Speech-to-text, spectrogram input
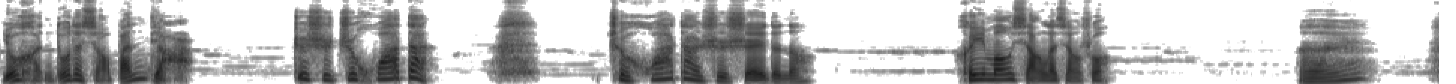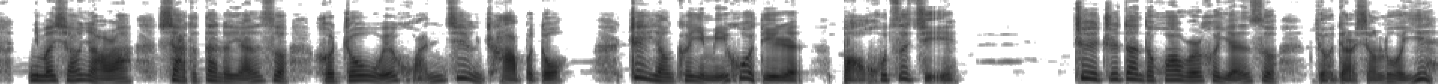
有很多的小斑点儿。这是只花蛋，这花蛋是谁的呢？”黑猫想了想，说：“哎，你们小鸟啊，下的蛋的颜色和周围环境差不多，这样可以迷惑敌人，保护自己。这只蛋的花纹和颜色有点像落叶，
